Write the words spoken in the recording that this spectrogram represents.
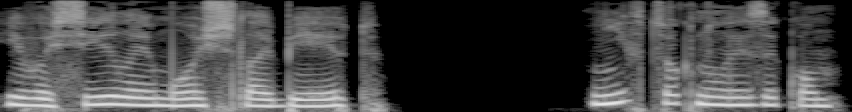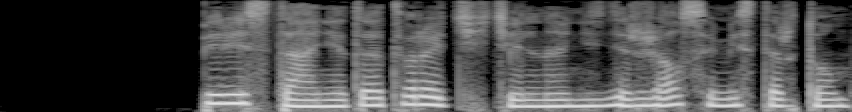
Его сила и мощь слабеют. Нив цокнула языком. «Перестань, это отвратительно», — не сдержался мистер Том.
